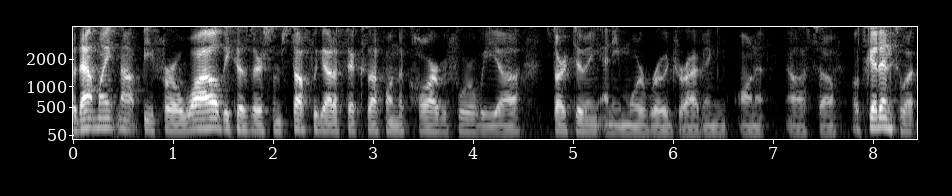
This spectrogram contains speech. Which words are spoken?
But that might not be for a while because there's some stuff we gotta fix up on the car before we uh, start doing any more road driving on it. Uh, so let's get into it.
